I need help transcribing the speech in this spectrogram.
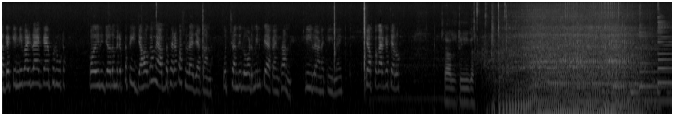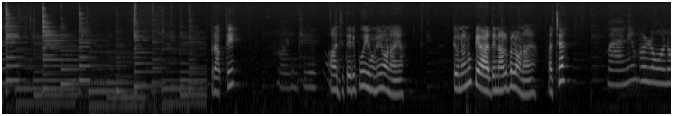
ਅੱਗੇ ਕਿੰਨੀ ਵਾਰੀ ਲੈ ਕੇ ਆਏ ਫਰੂਟ ਕੋਈ ਨਹੀਂ ਜਦੋਂ ਮੇਰੇ ਭਤੀਜਾ ਹੋਗਾ ਮੈਂ ਆਪ ਬਥੇਰਾ ਕੁਛ ਲੈ ਜਾ ਕਰਨ। ਪੁੱਛਣ ਦੀ ਲੋੜ ਵੀ ਨਹੀਂ ਪਿਆ ਕਰਨ ਤੁਹਾਨੂੰ ਕੀ ਲੈਣਾ ਕੀ ਨਹੀਂ। ਚੁੱਪ ਕਰਕੇ ਚਲੋ। ਚੱਲ ਠੀਕ ਆ। ਪ੍ਰਾਪਤੀ? ਹਾਂਜੀ। ਅੱਜ ਤੇਰੀ ਭੂਈ ਹੁਣੇ ਆਉਣਾ ਆ ਤੇ ਉਹਨਾਂ ਨੂੰ ਪਿਆਰ ਦੇ ਨਾਲ ਬੁਲਾਉਣਾ ਆ। ਅੱਛਾ? ਮੈਂ ਨਹੀਂ ਬੁਲਾਉਣਾ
